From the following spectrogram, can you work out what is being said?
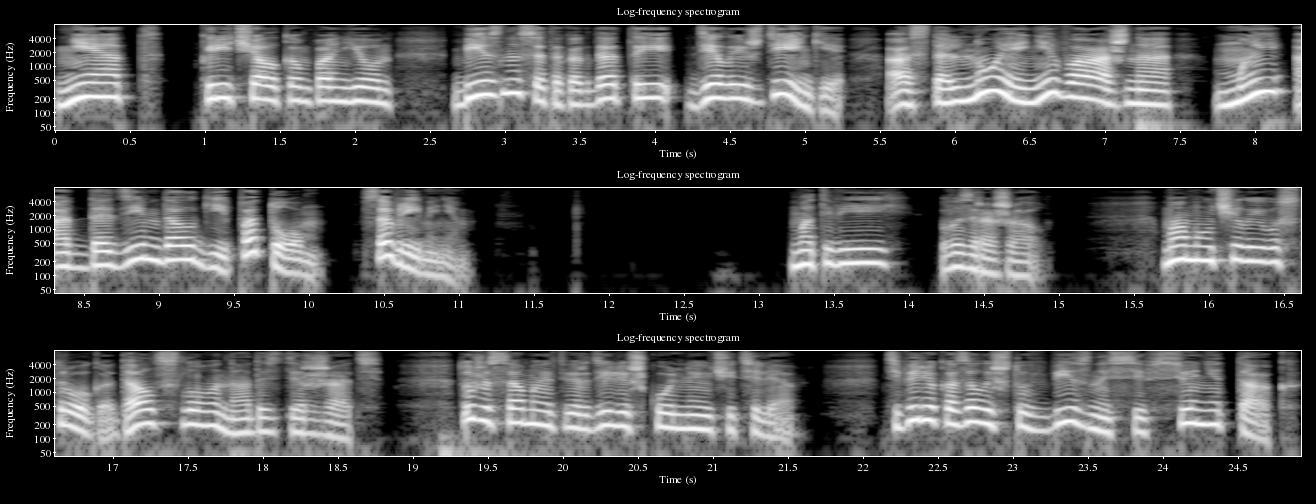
«Нет», — кричал компаньон, — «бизнес — это когда ты делаешь деньги, а остальное неважно, мы отдадим долги потом, со временем. Матвей возражал. Мама учила его строго, дал слово, надо сдержать. То же самое твердили школьные учителя. Теперь оказалось, что в бизнесе все не так.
